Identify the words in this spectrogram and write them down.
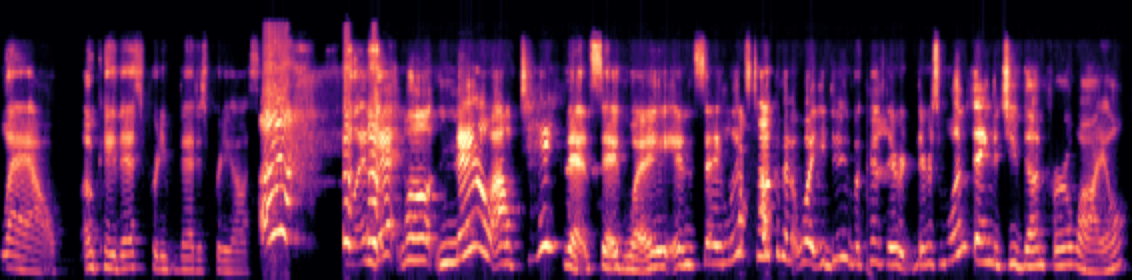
Wow. Okay, that's pretty. That is pretty awesome. Well, and that, well, now I'll take that segue and say, let's talk about what you do because there, there's one thing that you've done for a while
